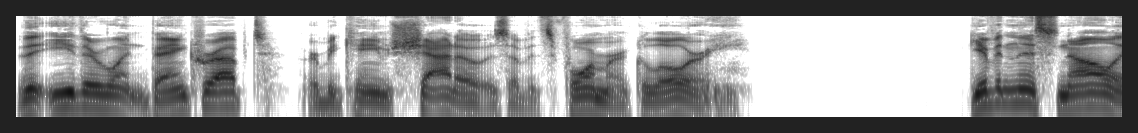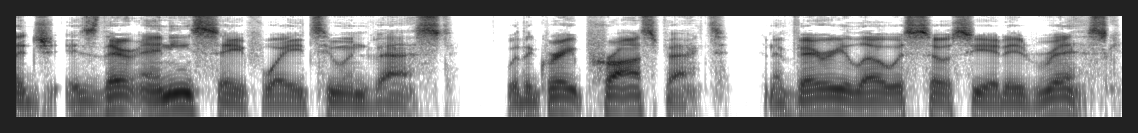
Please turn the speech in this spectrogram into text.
that either went bankrupt or became shadows of its former glory. Given this knowledge, is there any safe way to invest with a great prospect and a very low associated risk?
